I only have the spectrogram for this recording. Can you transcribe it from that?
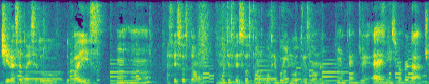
tirar essa doença do, do país. Uhum. As pessoas estão. Muitas pessoas estão contribuindo, outras não, né? Entendi. É, Sim. isso é verdade.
